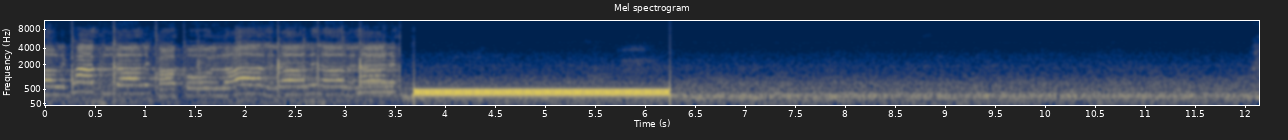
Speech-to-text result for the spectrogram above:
lollipop, oh lolly, lolly, lolly, lolly. Why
